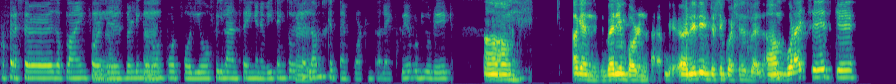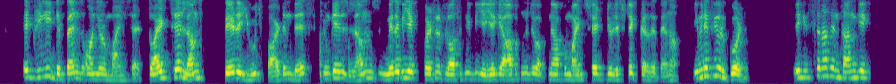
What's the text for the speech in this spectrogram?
professors applying for this building your own portfolio freelancing and everything تو اس میں لمس کتنا امپورٹنٹ تھا like where would you rate again very important a really interesting question as well. Um what i'd say is ke it really depends on your mindset. So i'd say lumps played a huge part in this کیونکہ لمز میرے بھی ایک پرسنل فلاسفی بھی یہی ہے کہ آپ اپنے جو اپنے آپ کو مائنڈ سیٹ جو ریسٹرکٹ کر دیتے ہیں نا even if you are good ایک اس طرح سے انسان کی ایک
